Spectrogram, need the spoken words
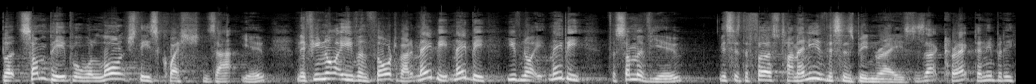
But some people will launch these questions at you, and if you've not even thought about it, maybe, maybe you've not, maybe for some of you, this is the first time any of this has been raised. Is that correct? Anybody?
